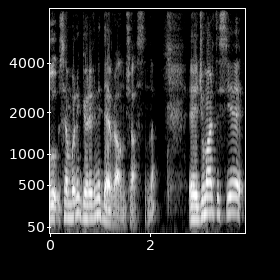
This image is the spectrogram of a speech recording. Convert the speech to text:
bu sembolün görevini devralmış aslında. E, cumartesiye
